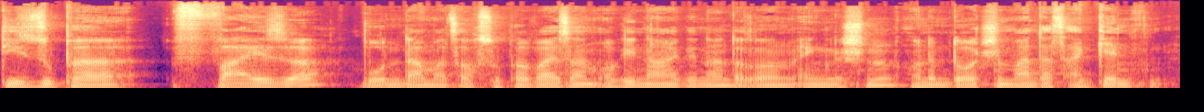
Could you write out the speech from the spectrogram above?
Die Supervisor wurden damals auch Supervisor im Original genannt, also im Englischen, und im Deutschen waren das Agenten.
